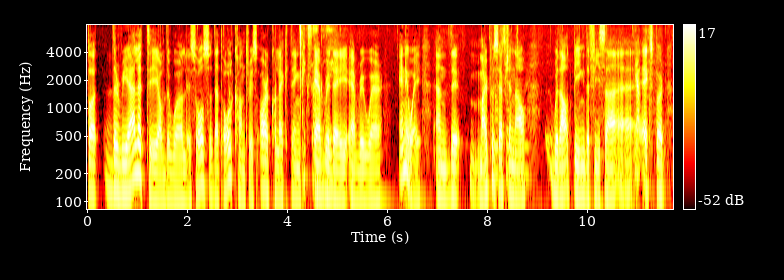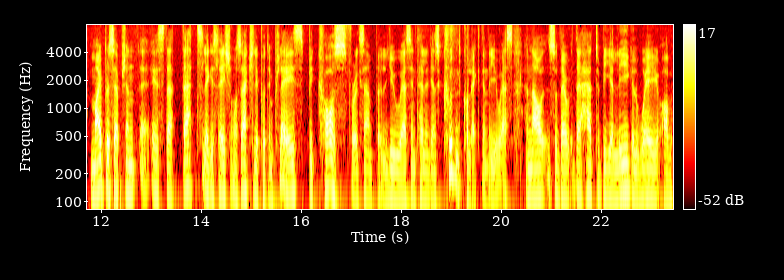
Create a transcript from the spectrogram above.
But the reality of the world is also that all countries are collecting exactly. every day, everywhere, anyway. And the, my perception Absolutely. now without being the FISA uh, yep. expert, my perception uh, is that that legislation was actually put in place because, for example, U.S. intelligence couldn't collect in the U.S. and now so there there had to be a legal way of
